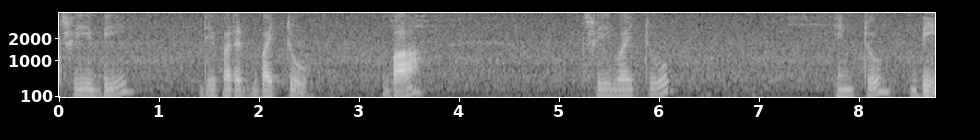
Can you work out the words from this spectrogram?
three B divided by two বা three by two into B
